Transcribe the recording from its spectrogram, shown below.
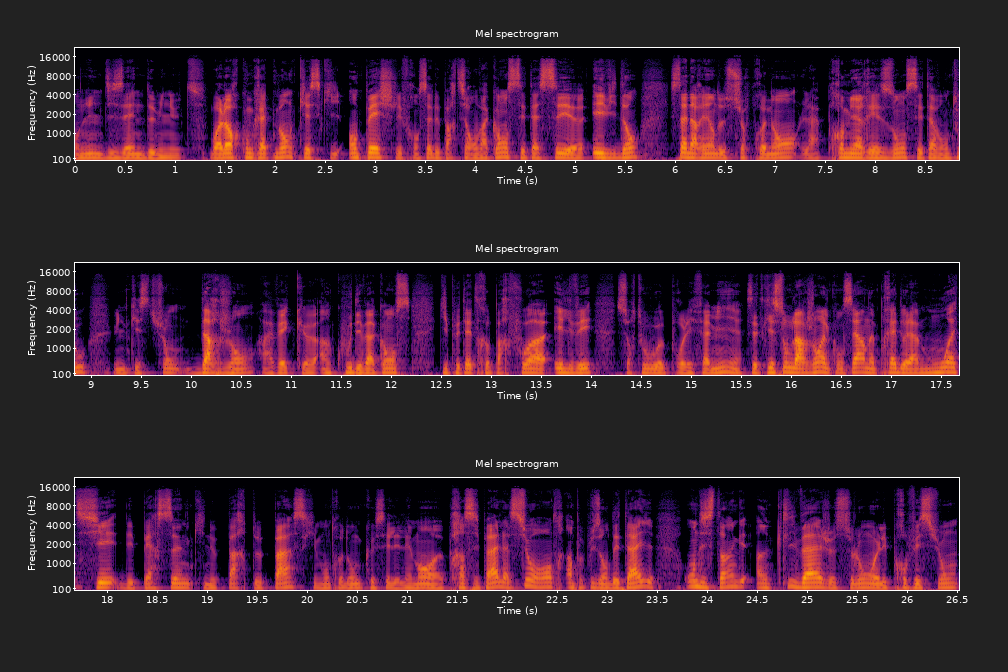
en une dizaine de minutes. Bon alors concrètement, qu'est-ce qui empêche les Français de partir en vacances? C'est assez euh, évident, ça n'a rien de surprenant. La première raison, c'est avant tout une question d'argent avec euh, un coût des vacances qui peut être parfois élevé, surtout pour les familles. Cette question de l'argent, elle concerne près de la moitié des personnes qui ne partent pas, ce qui montre donc que c'est l'élément principal. Si on rentre un peu plus en détail, on distingue un clivage selon les professions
